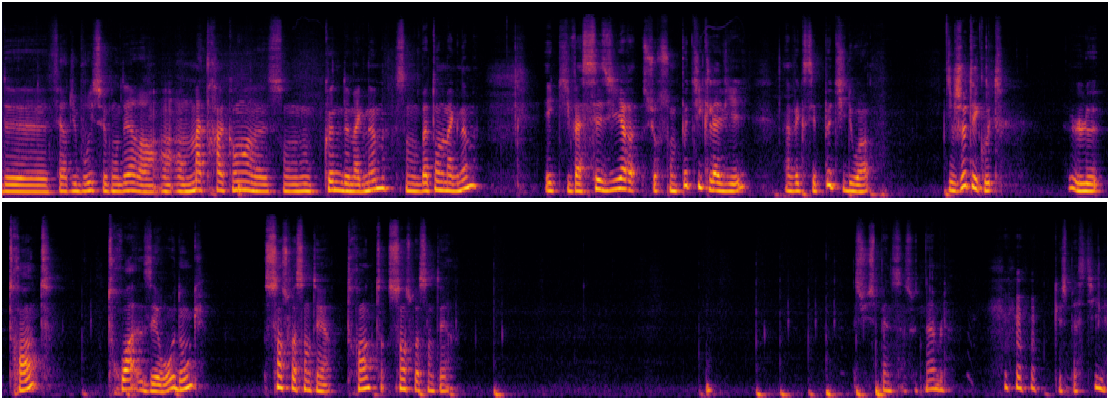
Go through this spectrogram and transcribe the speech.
de faire du bruit secondaire en, en- en matraquant euh, son cône de Magnum, son bâton de Magnum, et qui va saisir sur son petit clavier, avec ses petits doigts, Je t'écoute. le 30, 3, 0 donc, 161. 30, 161. Suspense insoutenable. que se passe-t-il?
